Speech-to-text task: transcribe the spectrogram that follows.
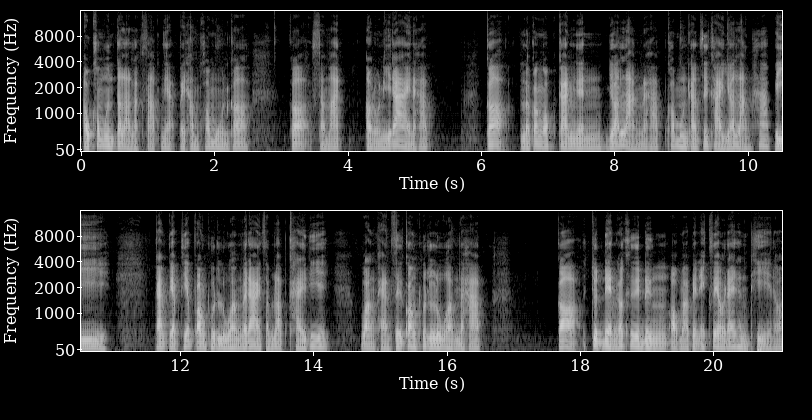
เอาข้อมูลตลาดหลักทรัพย์เนี่ยไปทำข้อมูลก็ก็สามารถเอาตรงนี้ได้นะครับ ก็แล้วก็งบการเงินย้อนหลังนะครับ ข้อมูลการซื้อขายย้อนหลัง 5 ปี การเปรียบเทียบกองทุนรวมก็ได้สำหรับใครที่วางแผนซื้อกองทุนรวมนะครับ ก็จุดเด่นก็คือดึงออกมาเป็น Excel ได้ทันทีเนาะ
